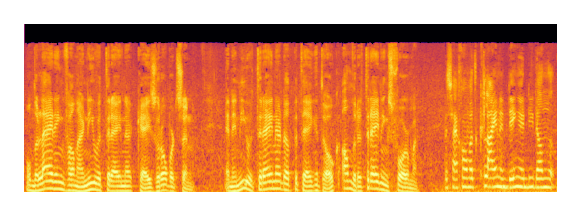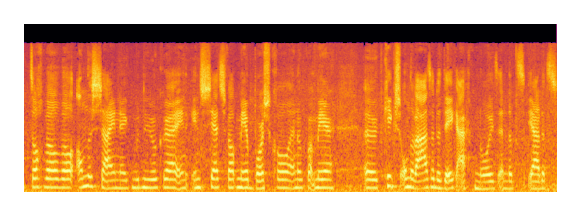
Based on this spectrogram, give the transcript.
Onder leiding van haar nieuwe trainer Kees Robertson. En een nieuwe trainer, dat betekent ook andere trainingsvormen. Er zijn gewoon wat kleine dingen die dan toch wel, wel anders zijn. Ik moet nu ook uh, in, in, sets wat meer borstcrawl en ook wat meer uh, kicks onder water. Dat deed ik eigenlijk nooit. En dat, ja, dat,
